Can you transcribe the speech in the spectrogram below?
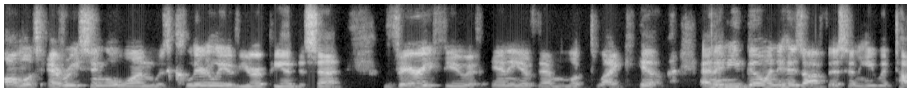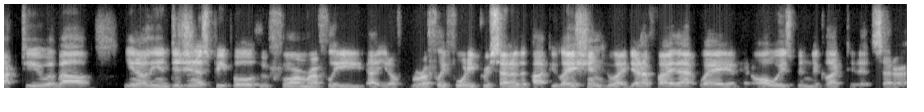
almost every single one was clearly of European descent. Very few, if any of them, looked like him. And then you'd go into his office and he would talk to you about, you know, the indigenous people who form roughly, uh, you know, roughly 40% of the population who identify that way and had always been neglected, et cetera.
